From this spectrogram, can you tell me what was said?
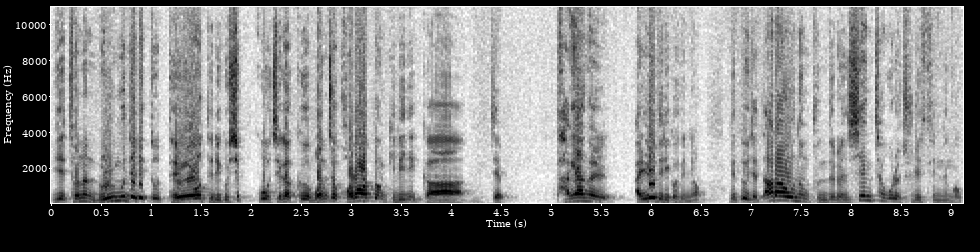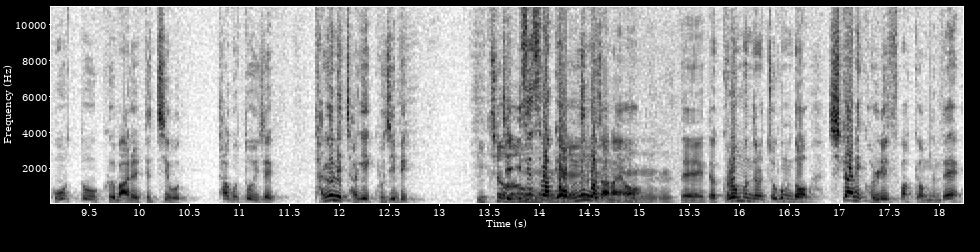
이게 저는 롤 모델이 또 되어 드리고 싶고 제가 그 먼저 걸어왔던 길이니까 이제 방향을 알려드리거든요. 근데 또 이제 따라오는 분들은 시행착오를 줄일 수 있는 거고 또 그 말을 듣지 못하고 또 이제 당연히 자기 고집이 있죠. 이제 있을 수밖에 네. 없는 거잖아요. 네, 그러니까 그런 분들은 조금 더 시간이 걸릴 수밖에 없는데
